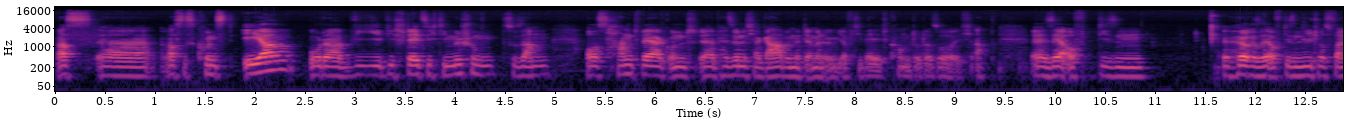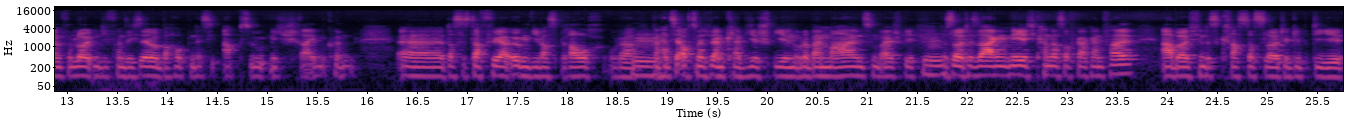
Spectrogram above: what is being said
was, äh, was ist Kunst eher oder wie, wie stellt sich die Mischung zusammen aus Handwerk und äh, persönlicher Gabe, mit der man irgendwie auf die Welt kommt oder so? Ich habe äh, sehr auf diesen, höre sehr auf diesen Mythos, vor allem von Leuten, die von sich selber behaupten, dass sie absolut nicht schreiben können äh, dass es dafür ja irgendwie was braucht. Oder mhm. man hat es ja auch zum Beispiel beim Klavierspielen oder beim Malen zum Beispiel, mhm. dass Leute sagen, nee, ich kann das auf gar keinen Fall. Aber ich finde es krass, dass es Leute gibt, die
